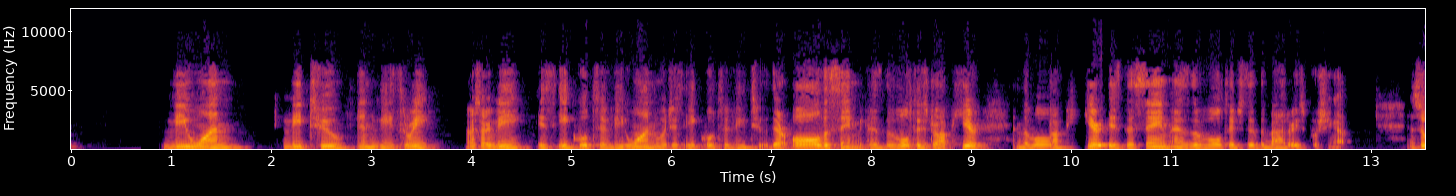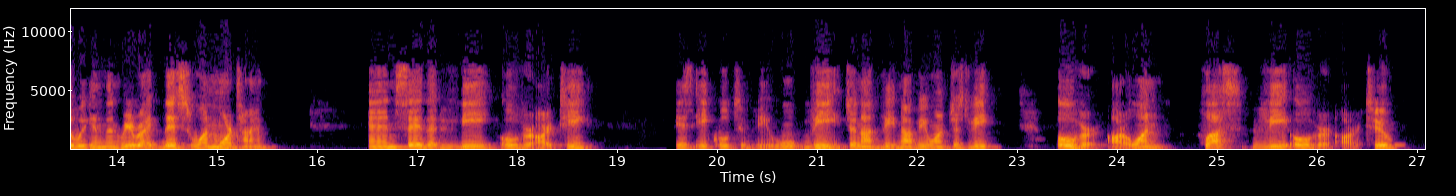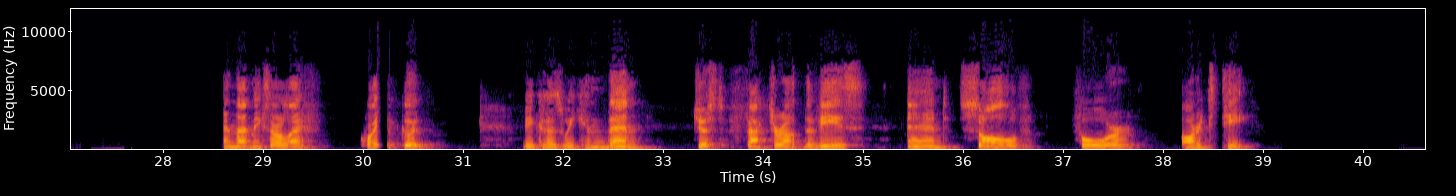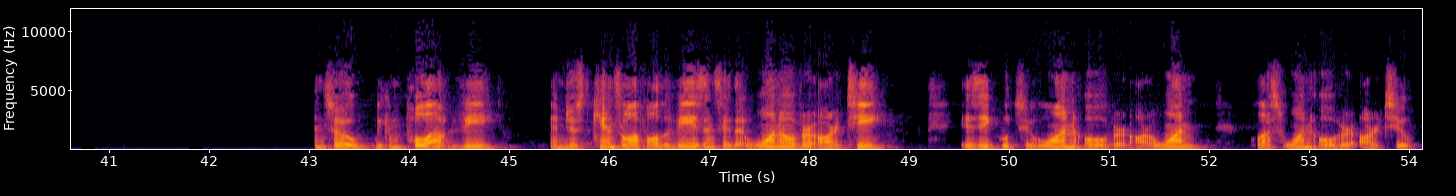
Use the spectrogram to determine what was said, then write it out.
V1, V2, and V3 or sorry, V is equal to V1, which is equal to V2. They're all the same because the voltage drop here and the voltage drop here is the same as the voltage that the battery is pushing up. And so we can then rewrite this one more time and say that V over RT is equal to V, v not V, not V1, just V over R1 plus V over R2. And that makes our life quite good because we can then just factor out the v's and solve for RT. And so we can pull out V and just cancel off all the V's and say that 1 over RT is equal to 1 over R1 plus 1 over R2.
